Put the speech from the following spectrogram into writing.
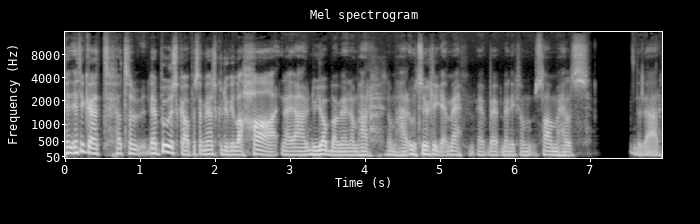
jag tycker att alltså, det budskapet som jag skulle vilja ha när jag nu jobbar med de här, de här uttryckligen med, med, med, med liksom samhälls det där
